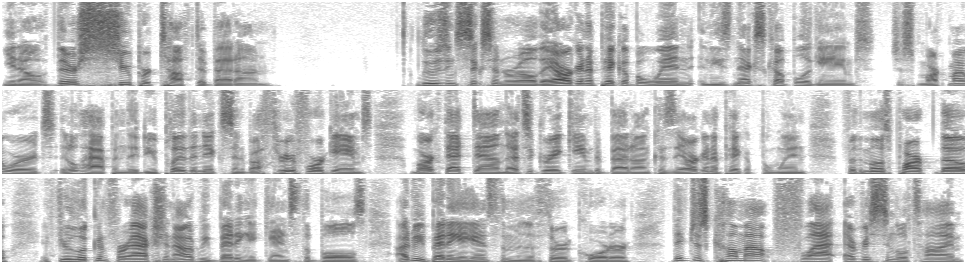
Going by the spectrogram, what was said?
you know, they're super tough to bet on. Losing six in a row, they are going to pick up a win in these next couple of games. Just mark my words, it'll happen. They do play the Knicks in about three or four games. Mark that down. That's a great game to bet on because they are going to pick up a win. For the most part, though, if you're looking for action, I would be betting against the Bulls. I'd be betting against them in the third quarter. They've just come out flat every single time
